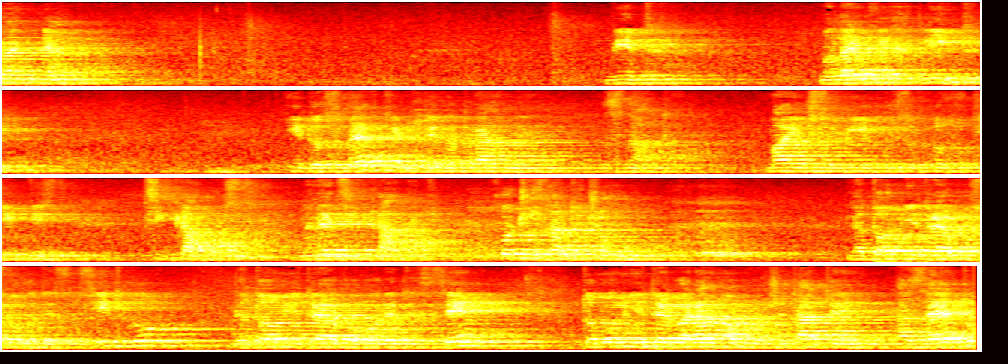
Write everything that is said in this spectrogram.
знання. Від маленьких літ і до смерті людина прагне знати. Має в собі якусь здібність цікавості. Мене цікавить. Хочу знати чому. Для того мені треба послухати сусідку, для того мені треба поговорити з цим. Тому мені треба рано прочитати газету,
